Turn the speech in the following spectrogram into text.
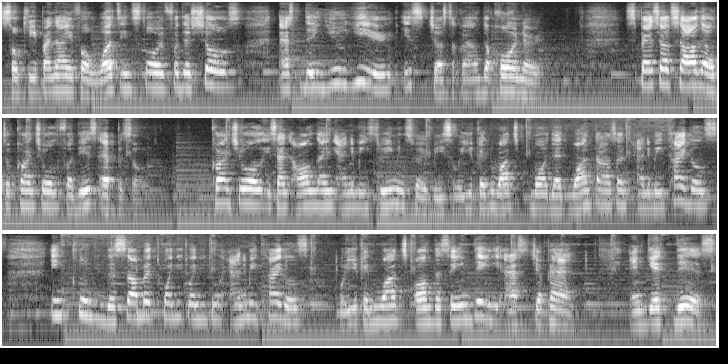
So keep an eye for what's in store for the shows as the new year is just around the corner. Special shout out to Crunchyroll for this episode. Crunchyroll is an online anime streaming service where you can watch more than 1,000 anime titles, including the summer 2022 anime titles where you can watch on the same day as Japan. And get this,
